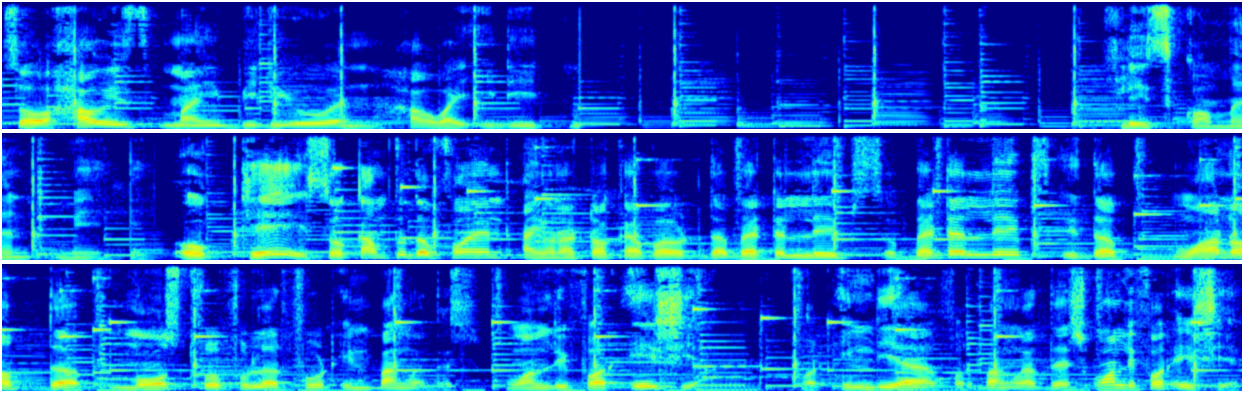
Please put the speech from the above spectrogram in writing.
So how is my video and how I edit? Please comment me. Okay so come to the point. I want to talk about the battle lips. So battle lips is the one of the most popular food in bangladesh. Only for asia. For india for bangladesh only for asia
